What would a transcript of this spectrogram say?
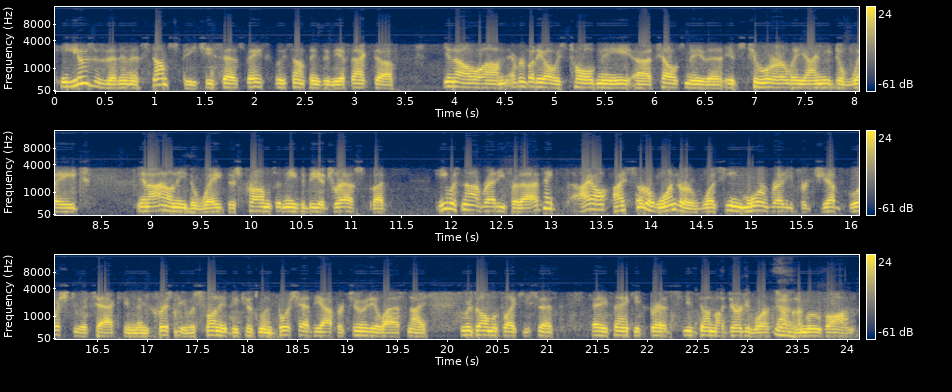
He uses it in his stump speech. He says basically something to the effect of, you know, um, everybody always told me, uh, tells me that it's too early. I need to wait. You know, I don't need to wait. There's problems that need to be addressed, but he was not ready for that. I think I I sort of wonder was he more ready for Jeb Bush to attack him than Christie? It was funny because when Bush had the opportunity last night, it was almost like he said, "Hey, thank you, Chris. You've done my dirty work. Yeah. I'm going to move on."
